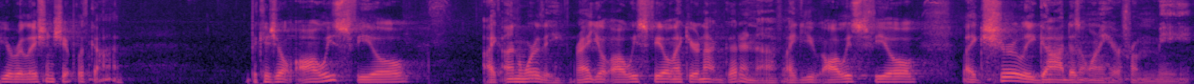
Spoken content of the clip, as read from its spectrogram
your relationship with God because you'll always feel like unworthy, right? You'll always feel like you're not good enough. Like you always feel like, surely God doesn't want to hear from me.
